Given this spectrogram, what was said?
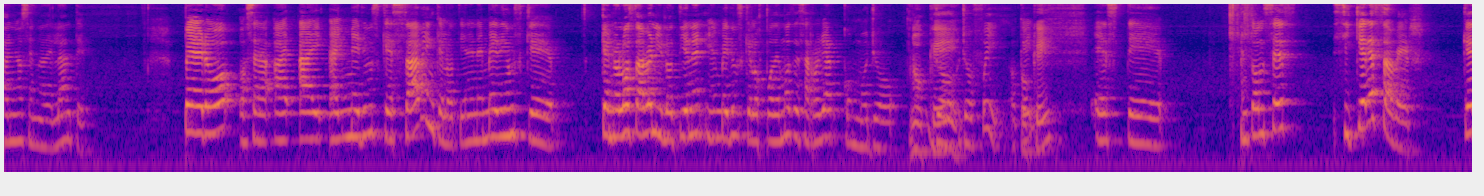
años en adelante. Pero, o sea, hay, hay, hay mediums que saben que lo tienen, hay mediums que, que no lo saben y lo tienen, y hay mediums que los podemos desarrollar como yo, yo, yo fui, ¿ok? Ok. Este, entonces, si quieres saber qué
